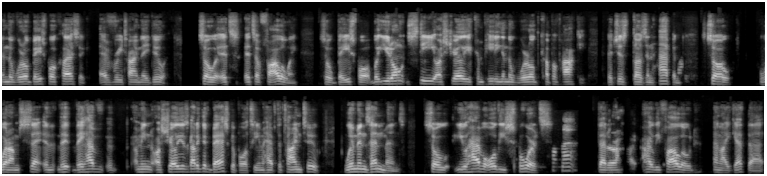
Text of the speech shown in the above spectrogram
in the World Baseball Classic every time they do it. So it's it's a following. So baseball, but you don't see Australia competing in the World Cup of Hockey. It just doesn't happen. So what I'm saying, they they have. I mean, Australia's got a good basketball team half the time too, women's and men's. So you have all these sports that, are highly followed, and I get that.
